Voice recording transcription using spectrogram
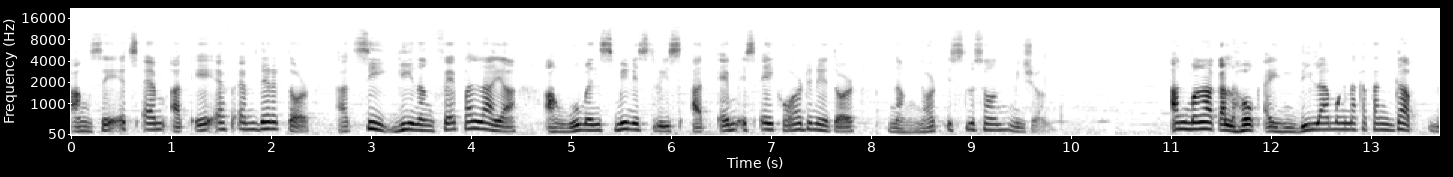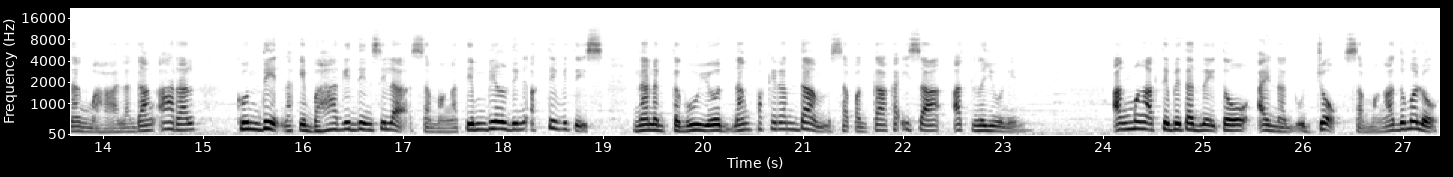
ang CHM at AFM Director at si Ginang Fe Palaya, ang Women's Ministries at MSA Coordinator ng Northeast Luzon Mission. Ang mga kalahok ay hindi lamang nakatanggap ng mahalagang aral, kundi nakibahagi din sila sa mga team building activities na nagtaguyod ng pakiramdam sa pagkakaisa at layunin. Ang mga aktibidad na ito ay nag-udyok sa mga dumalo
